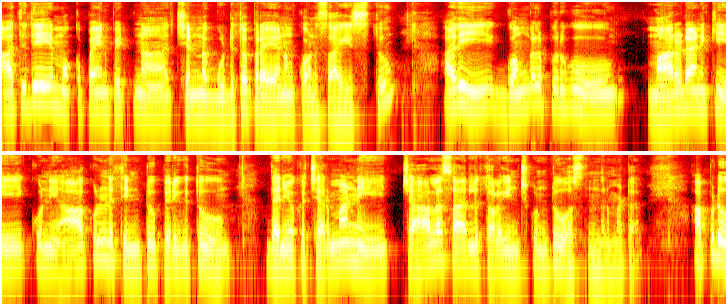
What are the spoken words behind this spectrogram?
అతిథేయ మొక్క పైన పెట్టిన చిన్న గుడ్డుతో ప్రయాణం కొనసాగిస్తూ అది గొంగళ పురుగు మారడానికి కొన్ని ఆకులను తింటూ పెరుగుతూ దాని యొక్క చర్మాన్ని చాలాసార్లు తొలగించుకుంటూ వస్తుందన్నమాట. అప్పుడు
